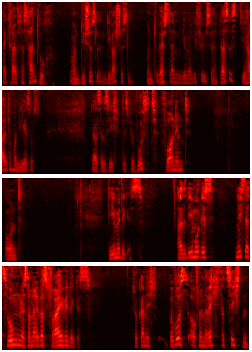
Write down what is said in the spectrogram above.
er greift das Handtuch und die Schüssel, die Waschschüssel und wäscht seinen Jüngern die Füße. Das ist die Haltung von Jesus. Dass er sich das bewusst vornimmt und demütig ist. Also Demut ist nichts Erzwungenes, sondern etwas Freiwilliges. So kann ich bewusst auf ein Recht verzichten.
